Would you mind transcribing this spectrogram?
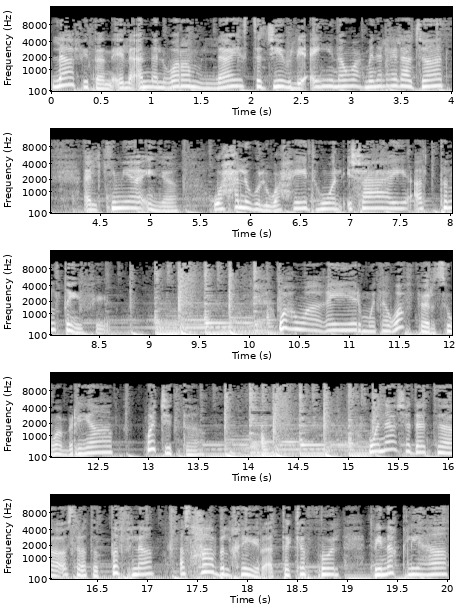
لافتا إلى أن الورم لا يستجيب لأي نوع من العلاجات الكيميائية وحله الوحيد هو الإشعاعي التلطيفي. وهو غير متوفر سوى بالرياض وجدة. وناشدت أسرة الطفلة أصحاب الخير التكفل بنقلها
